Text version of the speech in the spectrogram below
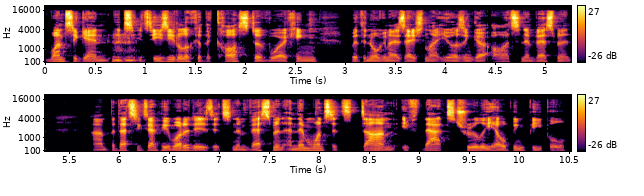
once again, mm-hmm. it's it's easy to look at the cost of working with an organization like yours and go, oh, it's an investment. Um, but that's exactly what it is. It's an investment. And then once it's done, if that's truly helping people,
